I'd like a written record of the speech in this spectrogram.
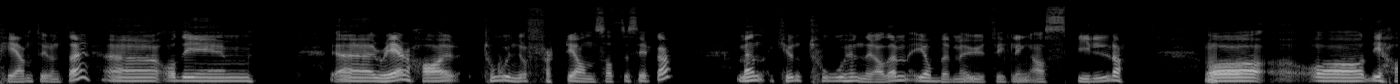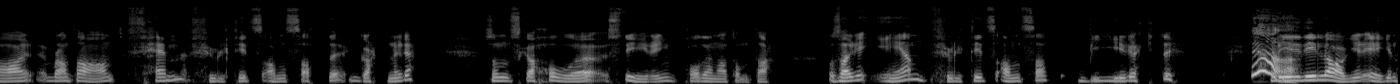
pent rundt der. Og de Rare har 240 ansatte, cirka. Men kun 200 av dem jobber med utvikling av spill, da. Mm. Og, og de har blant annet fem fulltidsansatte gartnere som skal holde styring på denne tomta. Og så har de én fulltidsansatt birøkter. Fordi de lager egen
